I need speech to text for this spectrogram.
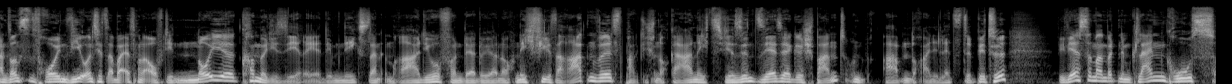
Ansonsten freuen wir uns jetzt aber erstmal auf die neue Comedy-Serie, demnächst dann im Radio, von der du ja noch nicht viel verraten willst, praktisch noch gar nichts. Wir sind sehr, sehr gespannt und haben noch eine letzte Bitte. Wie wär's denn mal mit einem kleinen Gruß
